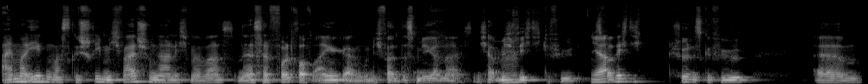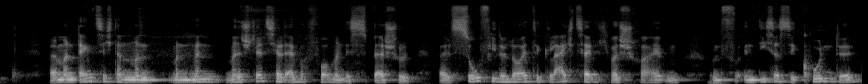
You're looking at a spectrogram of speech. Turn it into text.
einmal irgendwas geschrieben, ich weiß schon gar nicht mehr was. Und er ist halt voll drauf eingegangen und ich fand das mega nice. Ich habe mich Mhm. richtig gefühlt. Es Ja. war ein richtig schönes Gefühl. Ähm, weil man denkt sich dann, man, man, man, man stellt sich halt einfach vor, man ist special, weil so viele Leute gleichzeitig was schreiben und in dieser Sekunde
